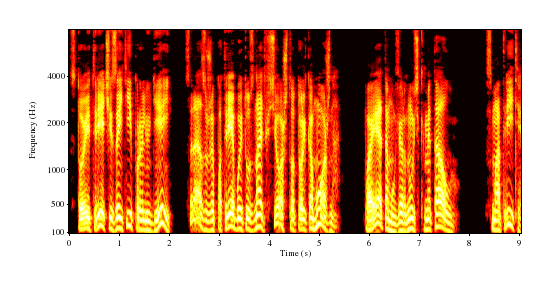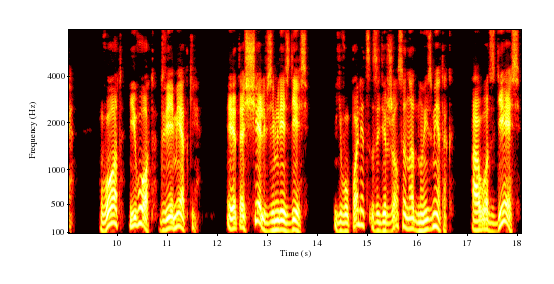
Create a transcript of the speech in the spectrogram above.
стоит речи зайти про людей, сразу же потребует узнать все, что только можно. Поэтому вернусь к металлу. Смотрите, вот и вот две метки. Это щель в земле здесь. Его палец задержался на одной из меток. А вот здесь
